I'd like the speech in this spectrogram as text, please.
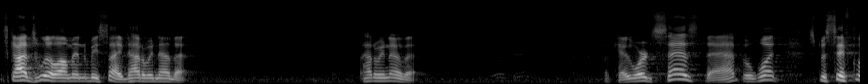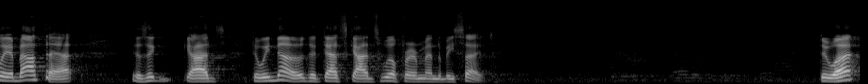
It's God's will all men to be saved. How do we know that? How do we know that? Okay, the word says that, but what specifically about that is it God's, do we know that that's God's will for every man to be saved? Do what?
